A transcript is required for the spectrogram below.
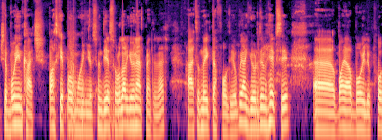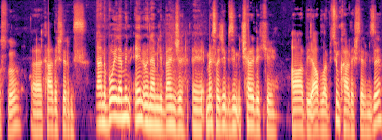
işte boyun kaç, basketbol mu oynuyorsun diye sorular yöneltmediler. Hayatımda ilk defa oluyor bu. Yani gördüğüm hepsi e, bayağı boylu, poslu e, kardeşlerimiz. Yani bu eylemin en önemli bence e, mesajı bizim içerideki abi, abla, bütün kardeşlerimize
